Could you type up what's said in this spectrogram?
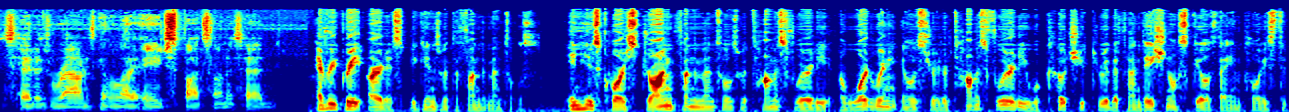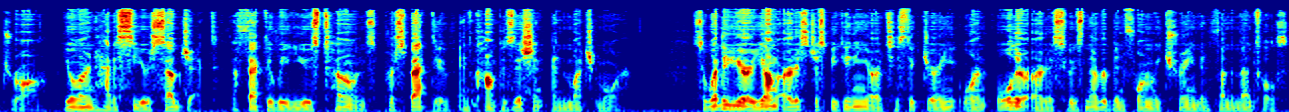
His head is round. He's got a lot of age spots on his head. Every great artist begins with the fundamentals. In his course, Drawing Fundamentals with Thomas Fluharty, award-winning illustrator Thomas Fluharty will coach you through the foundational skills that he employs to draw. You'll learn how to see your subject, effectively use tones, perspective, and composition, and much more. So whether you're a young artist just beginning your artistic journey or an older artist who has never been formally trained in fundamentals,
